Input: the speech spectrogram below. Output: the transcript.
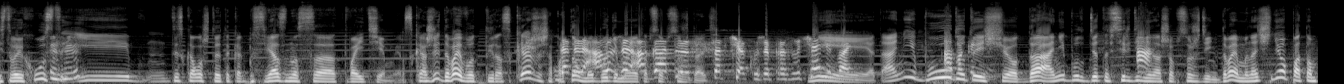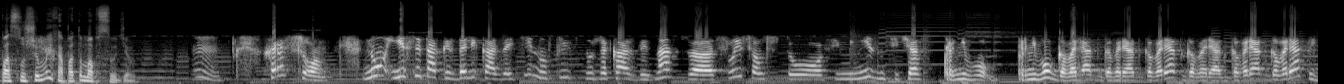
из твоих уст, Мгм. и ты сказал, что это как бы связано с э, твоей темой. Расскажи, давай вот ты расскажешь, а потом Да-да, мы а будем уже это все Агата обсуждать. Собчак уже прозвучали, Вань? Нет, они будут пока еще, да, они будут где-то в середине А. нашего обсуждения. Давай мы начнем, потом послушаем их, а потом обсудим. Хорошо. Ну, если так издалека зайти, ну, в принципе, уже каждый из нас э, слышал, что феминизм сейчас про него, про него говорят, говорят, говорят, говорят, говорят, говорят и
